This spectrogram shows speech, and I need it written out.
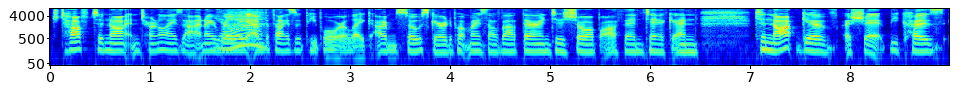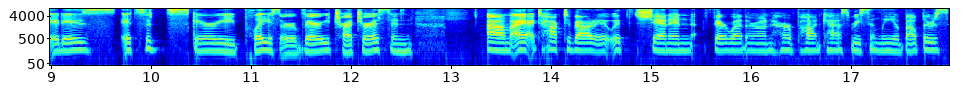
tough to not internalize that. And I really empathize with people who are like, I'm so scared to put myself out there and to show up authentic and to not give a shit because it is it's a scary place or very treacherous and um, I, I talked about it with Shannon Fairweather on her podcast recently about there's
